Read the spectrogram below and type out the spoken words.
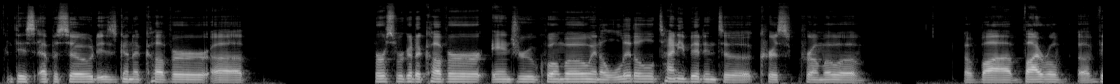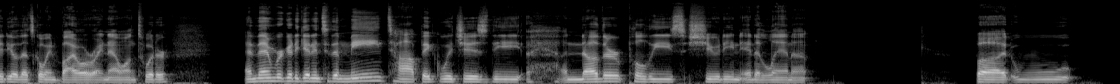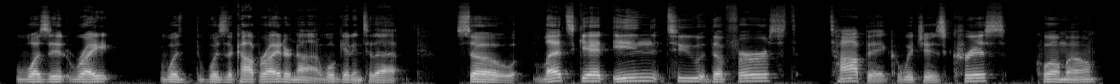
This episode is going to cover. Uh, first, we're going to cover Andrew Cuomo and a little tiny bit into Chris Cuomo, a, a viral a video that's going viral right now on Twitter. And then we're going to get into the main topic, which is the another police shooting in Atlanta. But w- was it right was was the cop right or not? We'll get into that. So let's get into the first topic, which is Chris Cuomo.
